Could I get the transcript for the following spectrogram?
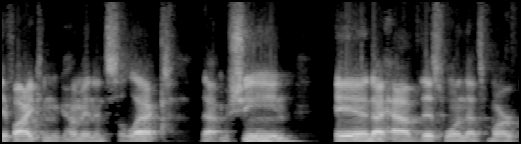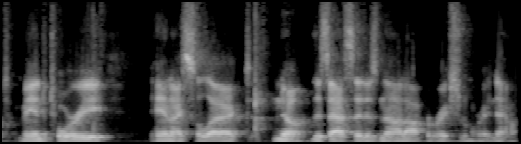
If I can come in and select that machine and I have this one that's marked mandatory and I select, no, this asset is not operational right now.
